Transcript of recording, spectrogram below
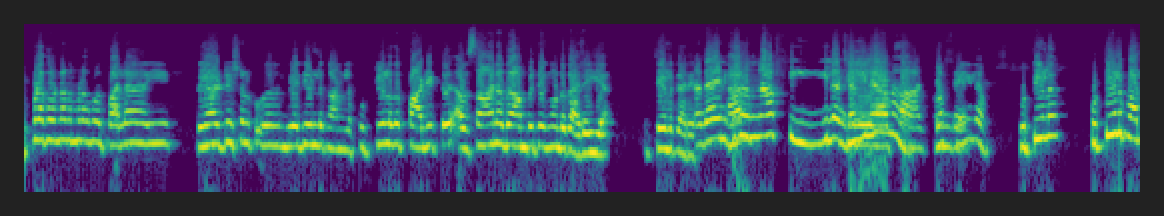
ഇപ്പോഴതുകൊണ്ടാണ് നമ്മൾ പല ഈ റിയാലിറ്റി ഷോ വേദികളിൽ കാണില്ല കുട്ടികളത് പാടിയിട്ട് അവസാനം അതാകുമ്പോഴത്തേക്കും കൊണ്ട് കരയുക. കുട്ടികൾ കരയുക അതാ തോന്നുന്ന ഫീൽ ഉണ്ടല്ലോ ആ പാട്ടിന്റെ. കുട്ടികൾ കുട്ടികൾ പല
